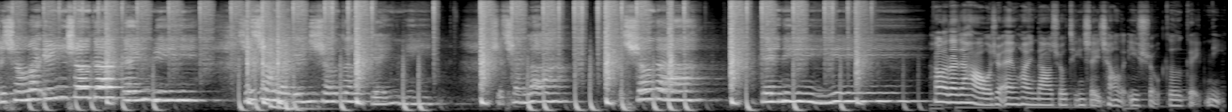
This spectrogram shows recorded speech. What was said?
谁唱了一首歌给你？谁唱了一首歌给你？谁唱了一首歌给你？Hello，大家好，我是 Ann，欢迎大家收听《谁唱了一首歌给你》。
